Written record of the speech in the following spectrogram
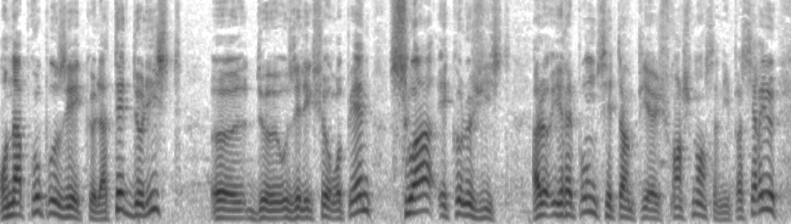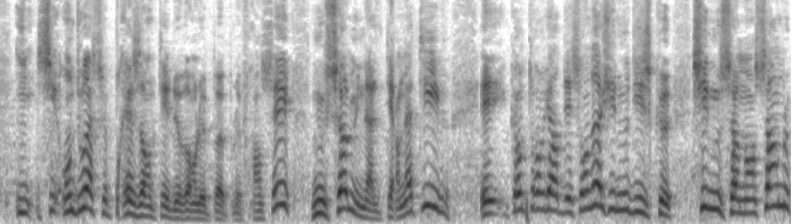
On a proposé que la tête de liste aux élections européennes soit écologiste. Alors ils répondent c'est un piège. Franchement, ça n'est pas sérieux. si on doit se présenter devant le peuple français, nous sommes une alternative. Et quand on regarde des sondages, ils nous disent que si nous sommes ensemble,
